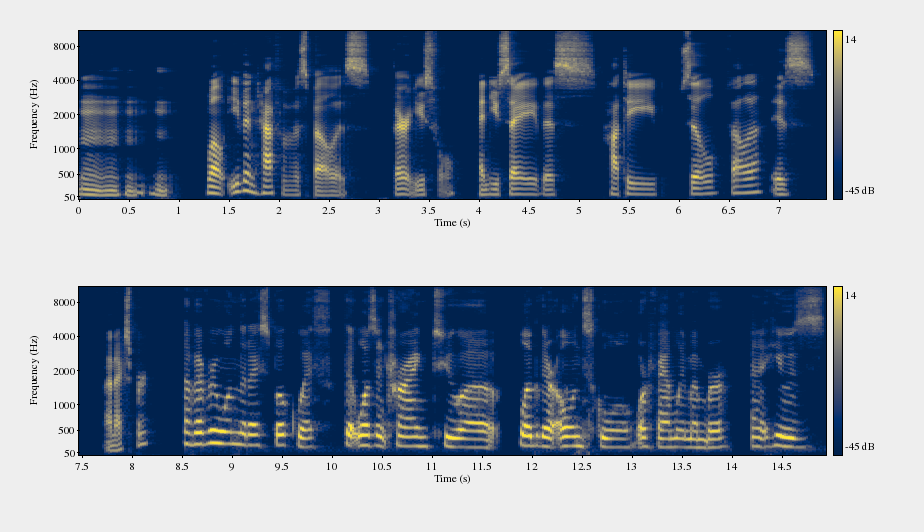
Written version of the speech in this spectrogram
Mm-hmm. Well, even half of a spell is very useful. And you say this Hati Sil fella is an expert? Of everyone that I spoke with that wasn't trying to uh, plug their own school or family member, uh, he was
